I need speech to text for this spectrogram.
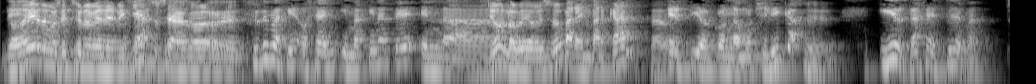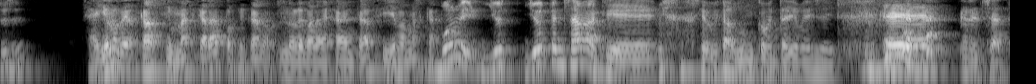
De todavía hecho- no hemos hecho 9 de o sea, o sea, con- tú te imaginas, o sea, imagínate en la... yo lo veo eso. Para embarcar, Claro. el tío con la mochilica Sí, y el traje de Spider-Man. sí, sí. O sea, yo lo veo, claro, sin máscara, porque claro, no le van a dejar entrar si lleva máscara. Bueno, yo, yo pensaba que. Yo veo algún comentario Mary Jane, eh, en el chat.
